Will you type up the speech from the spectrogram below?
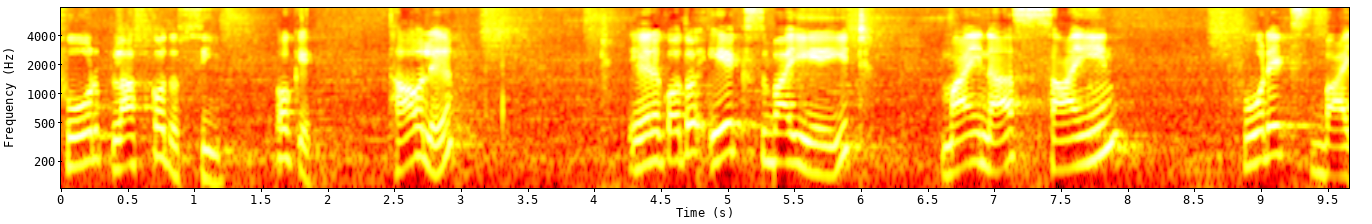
ফোর প্লাস কত? সি ওকে তাহলে এখানে কত? X by eight minus sine four x by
